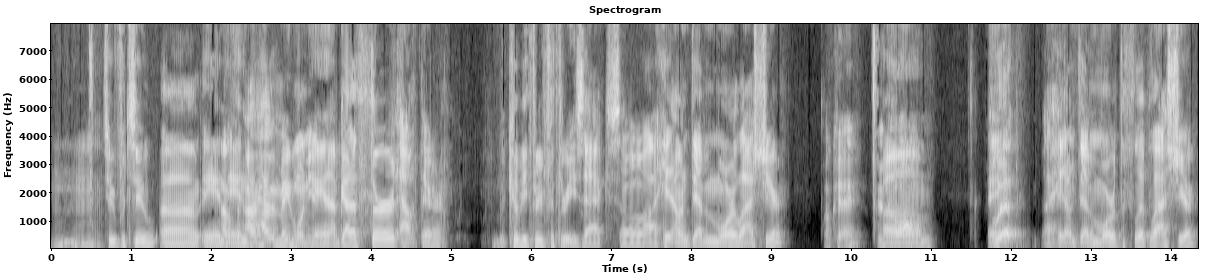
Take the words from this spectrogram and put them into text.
Mm. Two for two, um, and I, and I haven't made one yet. and I've got a third out there. We could be three for three, Zach. So I hit on Devin Moore last year. okay, good call. Um, Flip. I hit on Devin Moore with the flip last year.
